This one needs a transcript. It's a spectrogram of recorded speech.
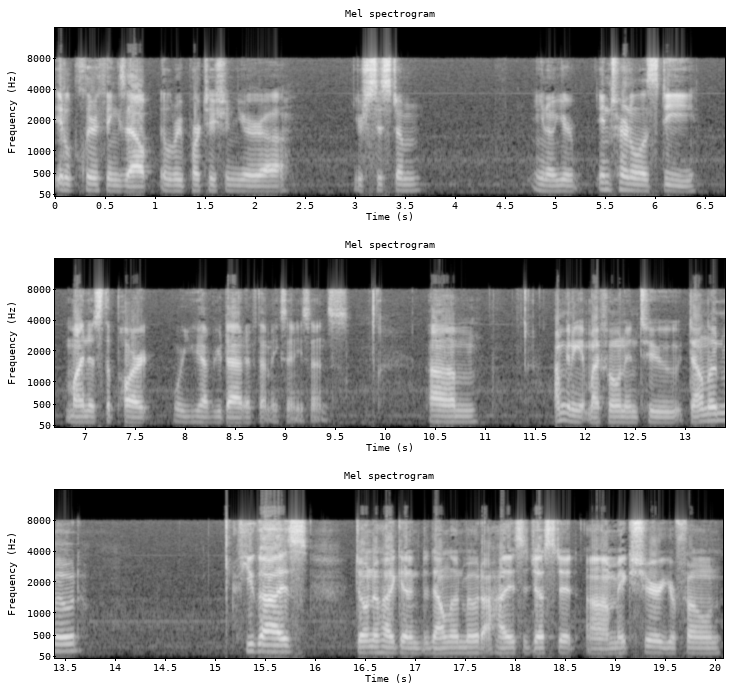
it'll clear things out. It'll repartition your uh, your system, you know, your internal SD minus the part where you have your data, if that makes any sense. Um, I'm going to get my phone into download mode. If you guys don't know how to get into download mode, I highly suggest it. Um, make sure your phone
